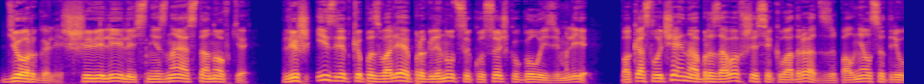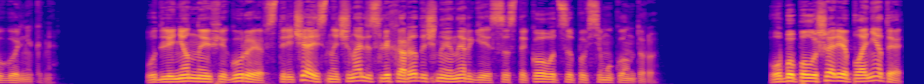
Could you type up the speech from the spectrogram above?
дергались, шевелились, не зная остановки, лишь изредка позволяя проглянуться кусочку голой земли, пока случайно образовавшийся квадрат заполнялся треугольниками. Удлиненные фигуры, встречаясь, начинали с лихорадочной энергией состыковываться по всему контуру. Оба полушария планеты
